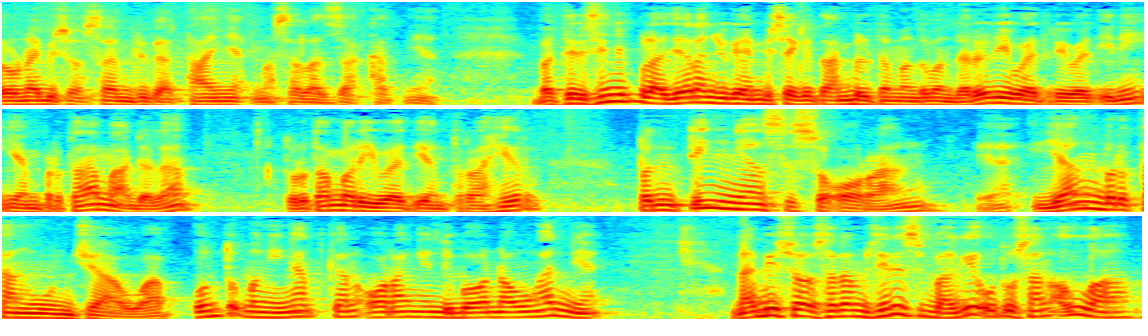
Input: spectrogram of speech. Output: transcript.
Lalu Nabi SAW juga tanya masalah zakatnya. Berarti di sini pelajaran juga yang bisa kita ambil teman-teman dari riwayat-riwayat ini. Yang pertama adalah, terutama riwayat yang terakhir, pentingnya seseorang ya, yang bertanggung jawab untuk mengingatkan orang yang di bawah naungannya. Nabi SAW sini sebagai utusan Allah,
